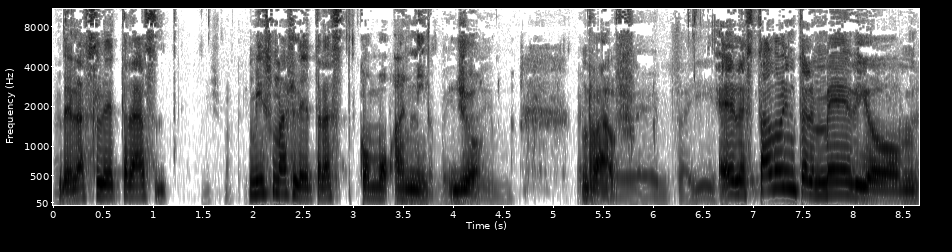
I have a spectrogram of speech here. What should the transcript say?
de las letras mismas letras como Ani, yo. Rav. El estado intermedio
